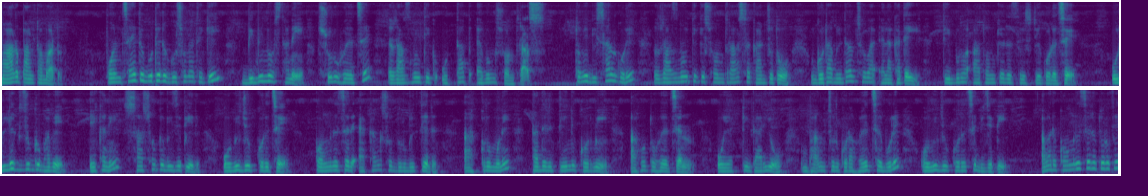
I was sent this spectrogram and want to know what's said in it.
মার পাল্টা মার। পঞ্চায়েত ভোটের ঘোষণা থেকেই বিভিন্ন স্থানে শুরু হয়েছে রাজনৈতিক উত্তাপ এবং সন্ত্রাস। তবে বিশালগড়ে রাজনৈতিক সন্ত্রাস কার্যত গোটা বিধানসভা এলাকাতেই তীব্র আতঙ্কের সৃষ্টি করেছে। উল্লেখযোগ্যভাবে এখানে শাসক বিজেপির অভিযোগ করেছে, কংগ্রেসের একাংশ দুর্বৃত্তের আক্রমণে তাদের তিন কর্মী আহত হয়েছেন। ও একটি গাড়িও ভাঙচুর করা হয়েছে বলে অভিযোগ করেছে বিজেপি। আবার কংগ্রেসের তরফে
